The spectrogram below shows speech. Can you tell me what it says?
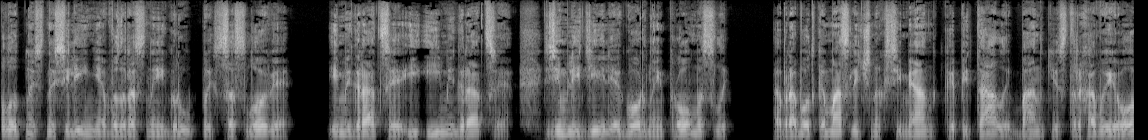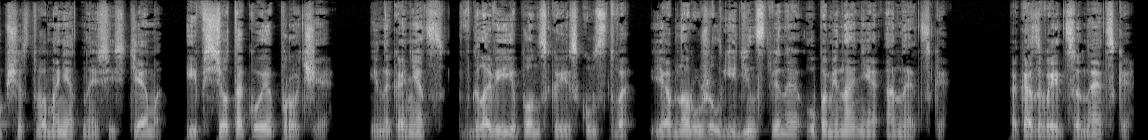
плотность населения, возрастные группы, сословия, иммиграция и иммиграция, земледелие, горные промыслы, обработка масличных семян, капиталы, банки, страховые общества, монетная система и все такое прочее. И, наконец, в главе «Японское искусство» я обнаружил единственное упоминание о Нецке. Оказывается, Нецке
